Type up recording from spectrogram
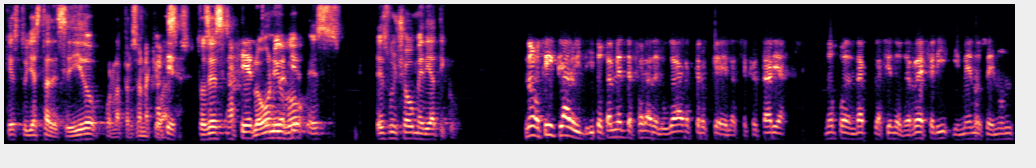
que esto ya está decidido por la persona que va a hacer. Entonces, lo único es. es. un show mediático. No, sí, claro, y, totalmente fuera de lugar. Creo que la secretaria no puede andar haciendo de referee y menos en un,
